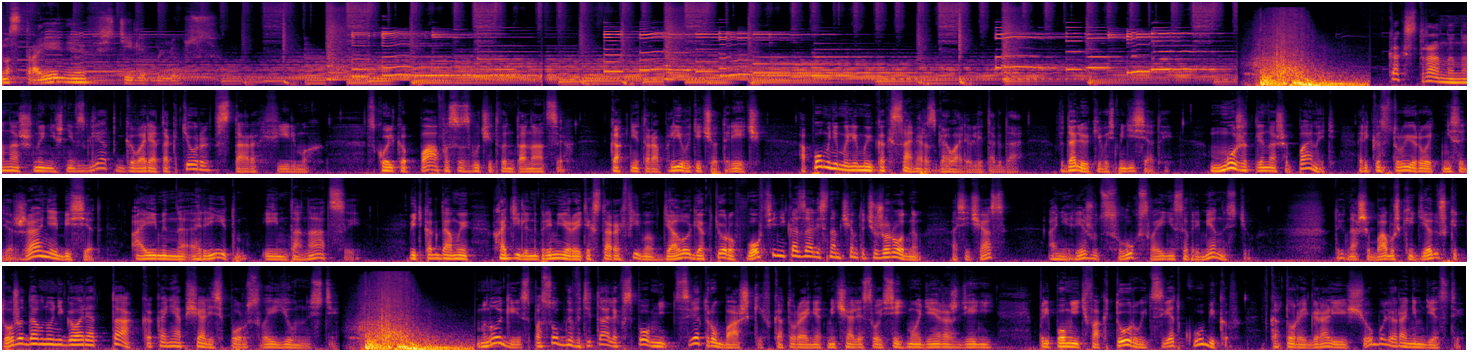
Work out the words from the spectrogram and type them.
Настроение в стиле блюз. Как странно на наш нынешний взгляд говорят актеры в старых фильмах. Сколько пафоса звучит в интонациях, как неторопливо течет речь. А помним ли мы, как сами разговаривали тогда, в далекие 80-е? Может ли наша память реконструировать не содержание бесед, а именно ритм и интонации? Ведь когда мы ходили на премьеры этих старых фильмов, диалоги актеров вовсе не казались нам чем-то чужеродным, а сейчас они режут слух своей несовременностью. Да и наши бабушки и дедушки тоже давно не говорят так, как они общались в пору своей юности. Многие способны в деталях вспомнить цвет рубашки, в которой они отмечали свой седьмой день рождения, припомнить фактуру и цвет кубиков, в которые играли еще более раннем детстве.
